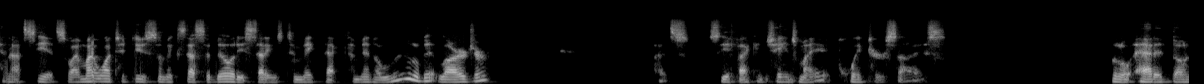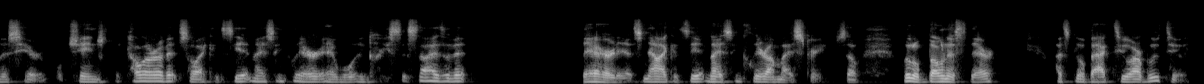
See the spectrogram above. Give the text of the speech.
cannot see it. So I might want to do some accessibility settings to make that come in a little bit larger. Let's see if I can change my pointer size. Little added bonus here. We'll change the color of it so I can see it nice and clear and we'll increase the size of it. There it is. Now I can see it nice and clear on my screen. So little bonus there. Let's go back to our Bluetooth.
